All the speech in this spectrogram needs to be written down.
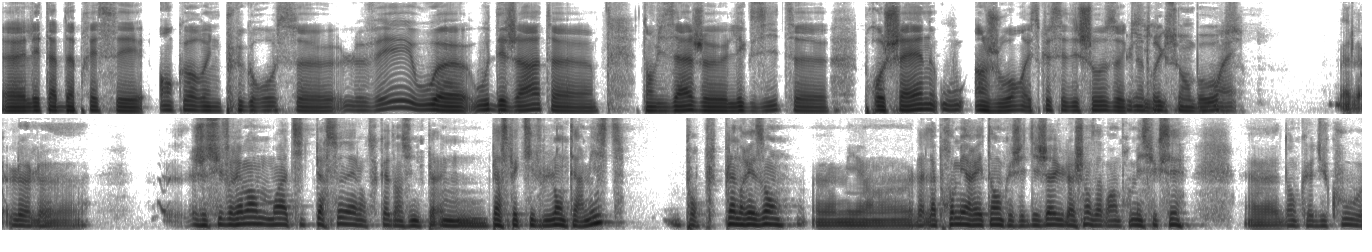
Euh, L'étape d'après, c'est encore une plus grosse levée ou, ou déjà t'envisages l'exit prochaine ou un jour? Est-ce que c'est des choses Une qui... introduction en bourse. Ouais. Bah, je suis vraiment, moi, à titre personnel, en tout cas, dans une, per- une perspective long-termiste, pour plein de raisons. Euh, mais euh, la, première étant que j'ai déjà eu la chance d'avoir un premier succès. Euh, donc, du coup,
